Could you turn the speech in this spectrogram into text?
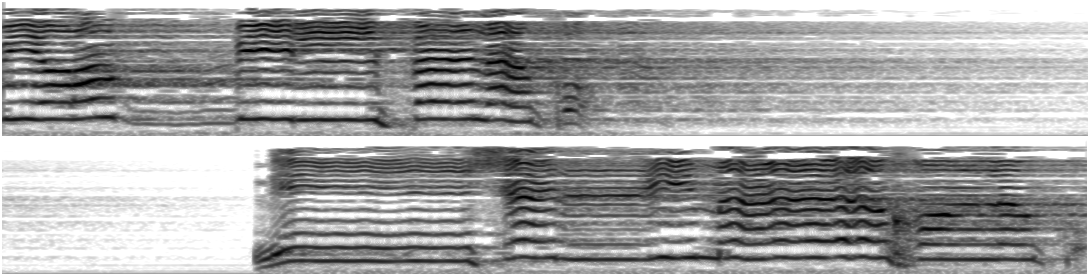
برب الفلق من شر ما خلق.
